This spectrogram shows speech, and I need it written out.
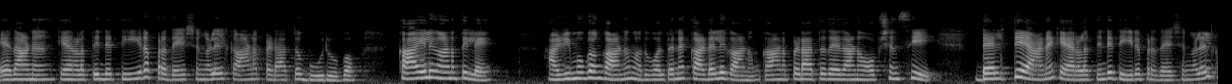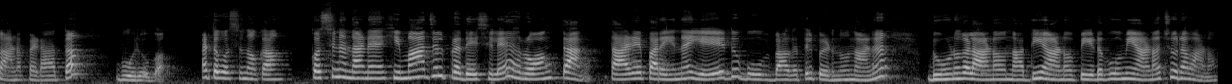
ഏതാണ് കേരളത്തിന്റെ തീരപ്രദേശങ്ങളിൽ കാണപ്പെടാത്ത ഭൂരൂപം? കായൽ കാണത്തില്ലേ? അഴിമുഖം കാണും അതുപോലെ തന്നെ കടൽ കാണും. കാണപ്പെടാത്തത് ഏതാണ്? ഓപ്ഷൻ സി ഡെൽറ്റയാണ് കേരളത്തിന്റെ തീരപ്രദേശങ്ങളിൽ കാണപ്പെടാത്ത ഭൂരൂപം. അടുത്ത ക്വസ്റ്റ്യൻ നോക്കാം. ക്വസ്റ്റ്യൻ എന്താണ്? ഹിമാചൽ പ്രദേശിലെ റോങ് താങ് താഴെ പറയുന്ന ഏത് ഭൂവിഭാഗത്തിൽ പെടുന്നു എന്നാണ് ഡൂണുകളാണോ നദിയാണോ പീഠഭൂമിയാണോ ചുരമാണോ?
